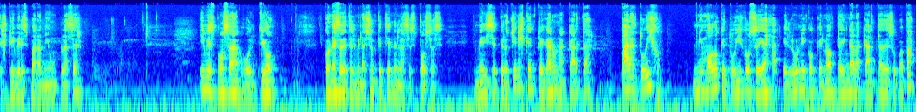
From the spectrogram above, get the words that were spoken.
Escribir es para mí un placer. Y mi esposa volteó con esa determinación que tienen las esposas y me dice, pero tienes que entregar una carta para tu hijo. Ni modo que tu hijo sea el único que no tenga la carta de su papá.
